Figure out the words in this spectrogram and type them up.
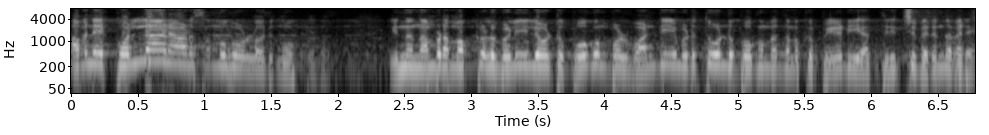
അവനെ കൊല്ലാനാണ് സമൂഹമുള്ളവർ നോക്കിയത്. ഇന്ന് നമ്മുടെ മക്കൾ വെളിയിലോട്ട് പോകുമ്പോൾ വണ്ടിയും എടുത്തുകൊണ്ട് പോകുമ്പോൾ നമുക്ക് പേടിയാ തിരിച്ചു വരുന്നവരെ.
